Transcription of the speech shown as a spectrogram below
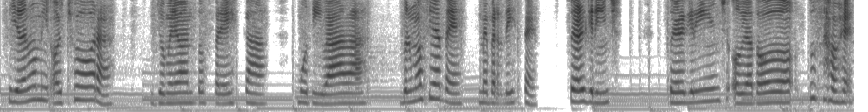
Si yo duermo mis 8 horas, yo me levanto fresca, motivada. Duermo 7, me perdiste. Soy el Grinch. Soy el Grinch, odio a todo. Tú sabes,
